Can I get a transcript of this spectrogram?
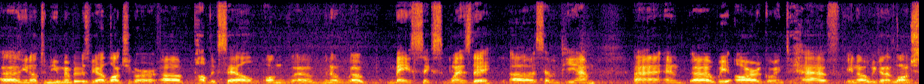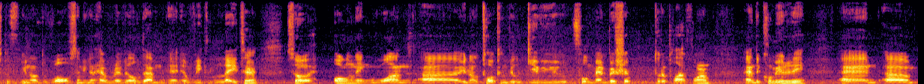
uh, you know to new members. We are launching our uh, public sale on uh, you know uh, May 6th, Wednesday, uh, 7 p.m. and we are going to have you know we're gonna launch the you know the wolves and we're gonna have revealed them a, a week later. So owning one you know token will give you full membership to the platform and the community and um,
